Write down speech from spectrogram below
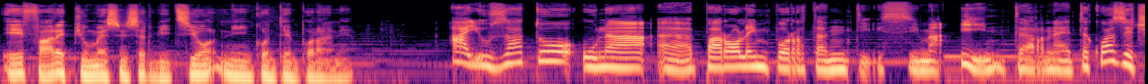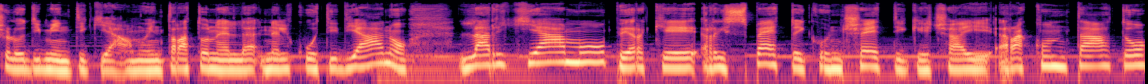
e fare più messe in servizio in contemporanea. Hai usato una eh, parola importantissima, internet, quasi ce lo dimentichiamo, è entrato nel, nel, quotidiano, la richiamo perché rispetto ai concetti che ci hai raccontato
